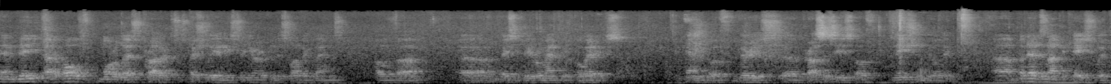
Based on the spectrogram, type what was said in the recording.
and they are all more or less products, especially in Eastern Europe and the Slavic lands, of basically romantic poetics and of various processes of nation building. but that is not the case with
